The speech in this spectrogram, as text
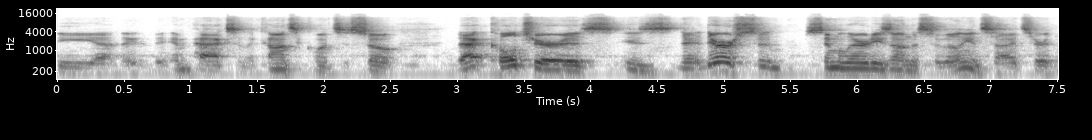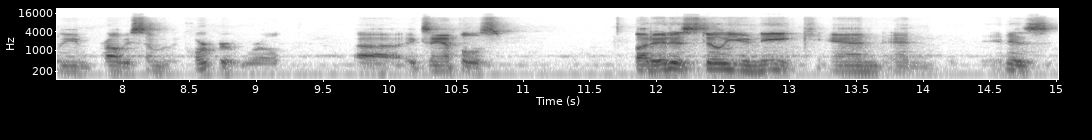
the, uh, the, the impacts and the consequences. So that culture is is there, there, are some similarities on the civilian side, certainly, and probably some of the corporate world uh, examples, but it is still unique and and it is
